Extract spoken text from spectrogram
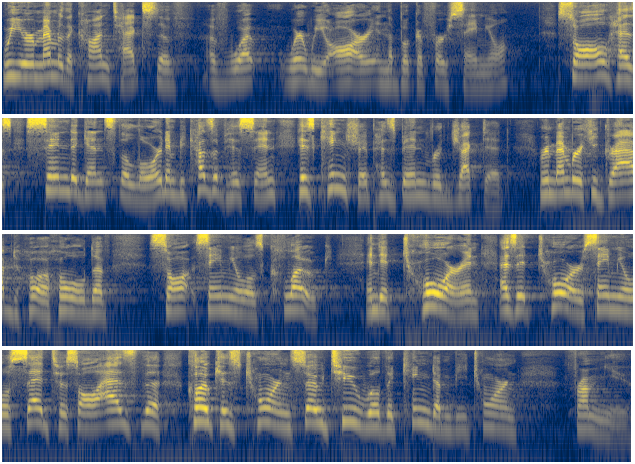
You remember the context of, of what, where we are in the book of 1 Samuel? Saul has sinned against the Lord, and because of his sin, his kingship has been rejected. Remember, he grabbed hold of Samuel's cloak and it tore. And as it tore, Samuel said to Saul, As the cloak is torn, so too will the kingdom be torn from you.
